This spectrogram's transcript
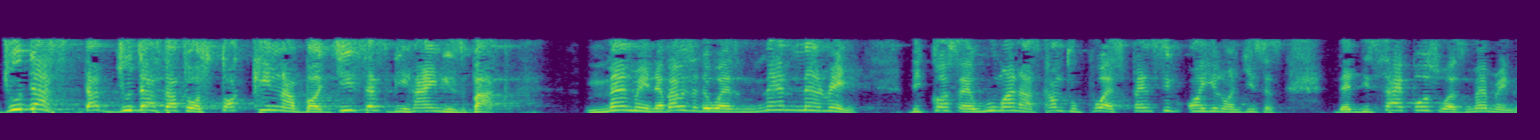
Judas, that Judas that was talking about Jesus behind his back. Murmuring. The Bible said there was murmuring because a woman has come to pour expensive oil on Jesus. The disciples was murmuring.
